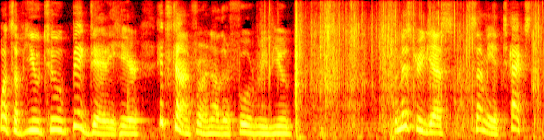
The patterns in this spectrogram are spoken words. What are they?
What's up, YouTube? Big Daddy here. It's time for another food review. The mystery guest sent me a text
